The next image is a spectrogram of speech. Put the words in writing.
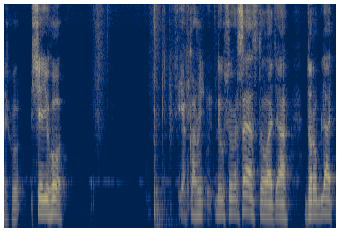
Я ж кажу, ще його, як кажуть, не усовершенствувати, а доробляти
